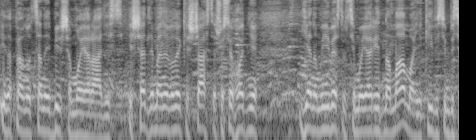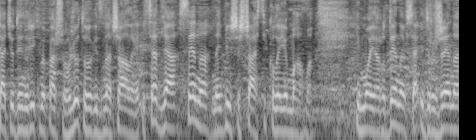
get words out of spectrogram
І напевно це найбільша моя радість. І ще для мене велике щастя, що сьогодні є на моїй виставці моя рідна мама, який 81 рік ми 1 лютого відзначали. І це для сина найбільше щастя, коли є мама. І моя родина, вся і дружина,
